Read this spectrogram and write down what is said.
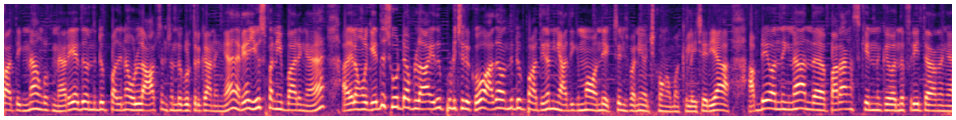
பார்த்தீங்கன்னா உங்களுக்கு நிறைய இது வந்துட்டு பார்த்தீங்கன்னா உள்ள ஆப்ஷன்ஸ் வந்து கொடுத்துருக்கானுங்க. நிறைய யூஸ் பண்ணி பாருங்கள் அதில் உங்களுக்கு எது சூட்டபுளாக எது பிடிச்சிருக்கோ அதை வந்துட்டு பார்த்தீங்கன்னா நீங்கள் அதிகமாக வந்து எக்ஸ்சேஞ்ச் பண்ணி வச்சுக்கோங்க மக்களே. சரியா? அப்படியே வந்தீங்கன்னா அந்த பராங் ஸ்கின்னுக்கு வந்து ஃப்ரீ தரானுங்க.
